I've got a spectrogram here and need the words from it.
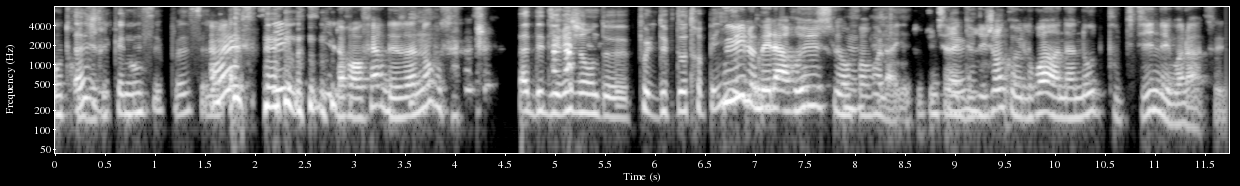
autres ah, Je ne connaissais pas celle-là. Ah ouais, si, il leur a offert des anneaux à des dirigeants de d'autres pays. Oui, le Bélarus, enfin voilà, il y a toute une série de dirigeants qui ont eu le droit à un anneau de Poutine et voilà. C'est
